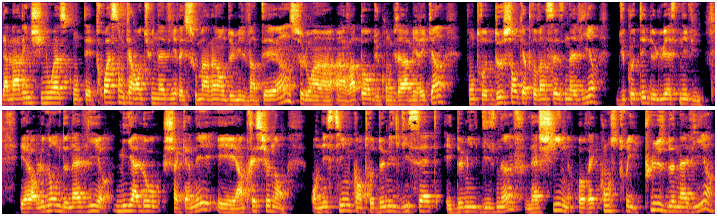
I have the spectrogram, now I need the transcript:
La marine chinoise comptait 348 navires et sous-marins en 2021, selon un, un rapport du Congrès américain, contre 296 navires du côté de l'US Navy. Et alors le nombre de navires mis à l'eau chaque année est impressionnant. On estime qu'entre 2017 et 2019, la Chine aurait construit plus de navires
